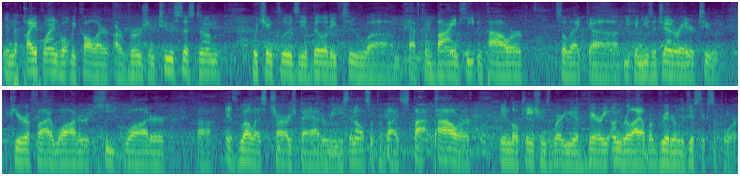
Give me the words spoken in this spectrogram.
in the pipeline, what we call our, our version 2 system, which includes the ability to um, have combined heat and power, so like uh, you can use a generator to purify water, heat water, uh, as well as charge batteries, and also provide spot power in locations where you have very unreliable grid or logistics support.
